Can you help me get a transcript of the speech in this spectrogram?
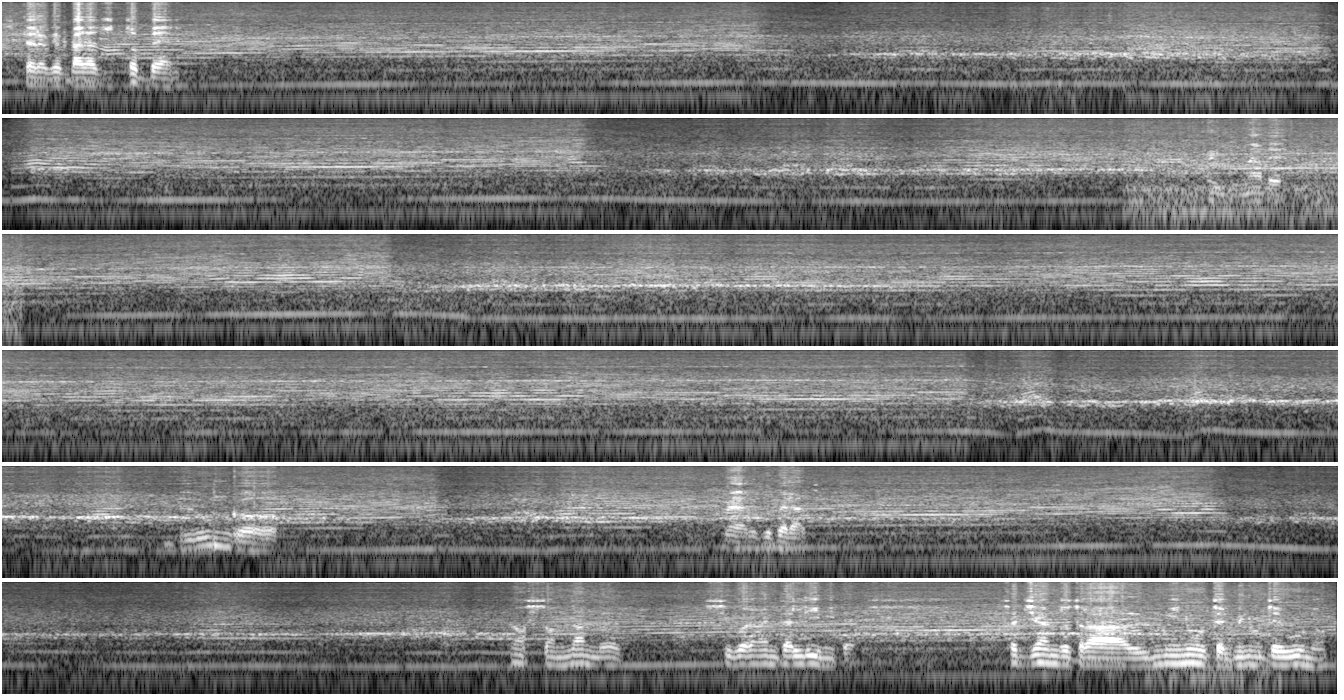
Spero che vada tutto bene originale lungo beh recuperato non sto andando sicuramente al limite sto girando tra il minuto e il minuto e uno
